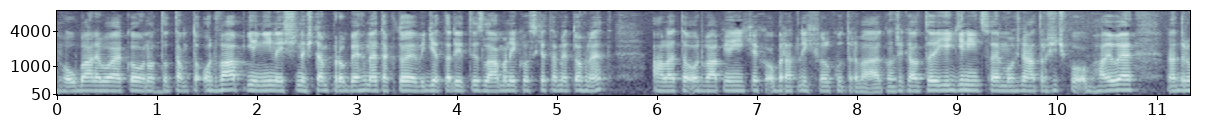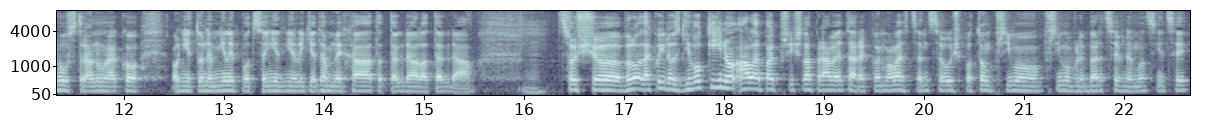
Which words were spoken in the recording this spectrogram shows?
houba, nebo jako ono to tam to odvápnění, než, než tam proběhne, tak to je vidět tady ty zlámané kostě, tam je to hned, ale to odvápnění těch obratlých chvilku trvá. Jak on říkal, to je jediný, co je možná trošičku obhajuje, na druhou stranu, jako oni to neměli podcenit, měli tě tam nechat a tak dále a tak dále. Hmm. Což eh, bylo takový dost divoký, no ale pak přišla právě ta rekonvalescence už potom přímo, přímo v Liberci v nemocnici,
